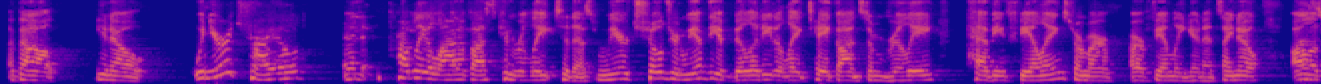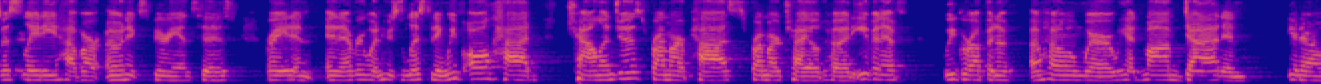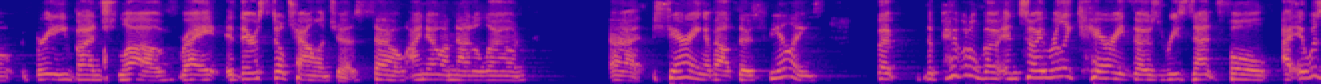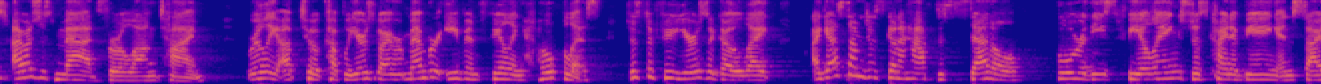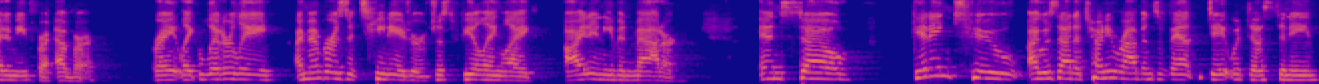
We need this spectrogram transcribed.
about, you know, when you're a child, and probably a lot of us can relate to this. When we are children, we have the ability to like take on some really heavy feelings from our, our family units. I know all That's of us lady have our own experiences, right? And, and everyone who's listening, we've all had challenges from our past, from our childhood, even if we grew up in a, a home where we had mom, dad, and you know, Brady Bunch love, right? There's still challenges. So I know I'm not alone uh, sharing about those feelings. But the pivotal vote, and so I really carried those resentful. I, it was I was just mad for a long time, really up to a couple years ago. I remember even feeling hopeless just a few years ago. Like I guess I'm just going to have to settle for these feelings, just kind of being inside of me forever, right? Like literally I remember as a teenager just feeling like I didn't even matter. And so getting to, I was at a Tony Robbins event, Date with Destiny.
